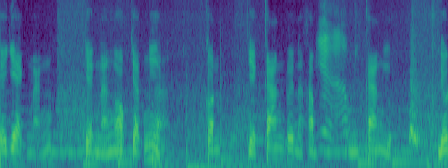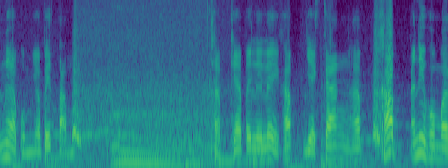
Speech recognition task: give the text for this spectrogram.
จะแยกหนัง แยกหนังออกจากเนื้อก่อนแยกก้างด้วยนะครับ มีก้างอยู่ เดี๋ยวเนื้อผมจะเอาไปตำ ครับแกะไปเรื่อยๆครับแยกก้างครับครับ อันนี้ผมมา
